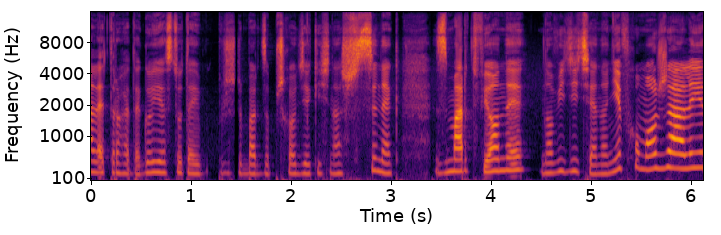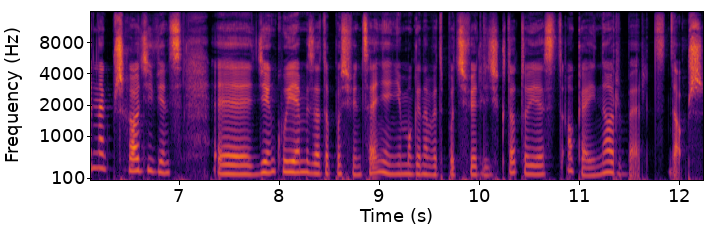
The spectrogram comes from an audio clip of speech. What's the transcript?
ale trochę tego jest. Tutaj, proszę bardzo, przychodzi jakiś nasz synek zmartwiony, no widzicie, no nie w humorze, ale jednak przychodzi, więc y, dziękujemy za to poświęcenie, nie mogę nawet podświetlić, kto to jest, okej, okay, Norbert, dobrze.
